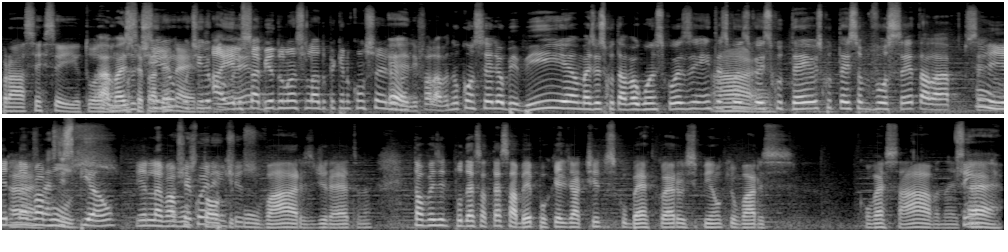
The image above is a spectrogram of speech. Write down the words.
pra Cersei, eu tô Ah, levando mas você o pra o Daenerys. Tyrion- Aí ele sabia do lance lá do Pequeno Conselho. É, né? ele falava, no conselho eu bebia, mas eu escutava algumas coisas, e entre as Ah, coisas que eu é. escutei, eu escutei sobre você, tá lá sendo É, ele É. levava uns. espião. E ele levava Achei uns toques com o Varys direto, né? Talvez ele pudesse até saber, porque ele já tinha descoberto qual era o espião que o Varys conversava, né? Sim. É.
